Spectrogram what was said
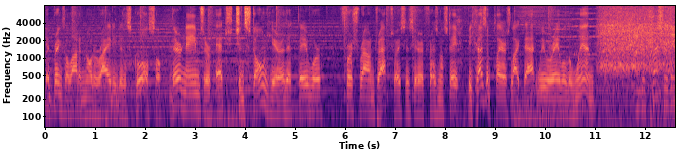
it brings a lot of notoriety to the school. So their names are etched in stone here that they were first round draft choices here at Fresno State. Because of players like that, we were able to win. Under pressure, they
